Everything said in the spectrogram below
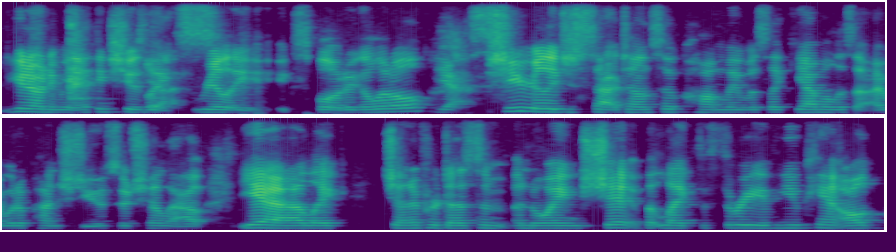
you know what I mean. I think she was like Yes. really exploding a little. Yes. She really just sat down so calmly, and was like, "Yeah, Melissa, I would have punched you, so chill out." Yeah, like Jennifer does some annoying shit, but like the three of you can't all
